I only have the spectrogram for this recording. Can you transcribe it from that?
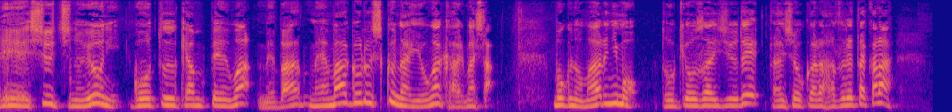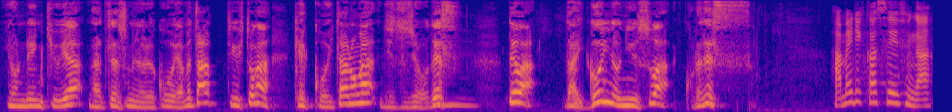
えー、周知のように GoTo キャンペーンは目ば目まぐるしく内容が変わりました。僕の周りにも東京在住で対象から外れたから4連休や夏休みの旅行をやめたっていう人が結構いたのが実情です。うん、では、第5位のニュースはこれです。アメリカ政府が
